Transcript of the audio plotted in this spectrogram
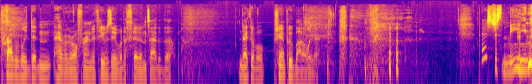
Probably didn't have a girlfriend if he was able to fit inside of the neck of a shampoo bottle either. That's just mean.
